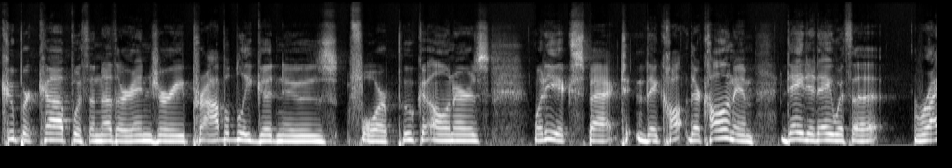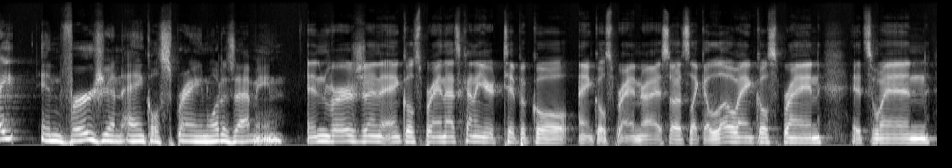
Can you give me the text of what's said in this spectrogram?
Cooper Kupp with another injury. Probably good news for Puka owners. What do you expect? They call they're calling him day to day with a right inversion ankle sprain. What does that mean? Inversion ankle sprain that's kind of your typical ankle sprain right so it's like a low ankle sprain it's when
